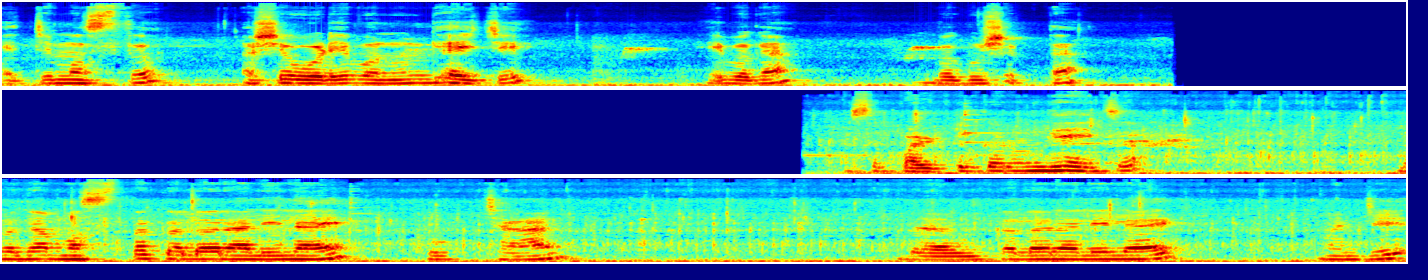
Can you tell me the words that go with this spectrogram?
याचे मस्त असे वडे बनवून घ्यायचे. हे बघा. बघू शकता. असं पलटी करून घ्यायचं. बघा मस्त कलर आलेला आहे. खूप छान. ब्राऊन कलर आलेला आहे. म्हणजे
